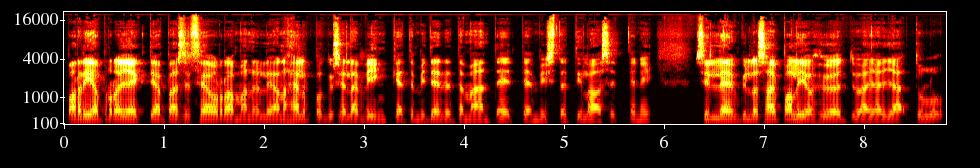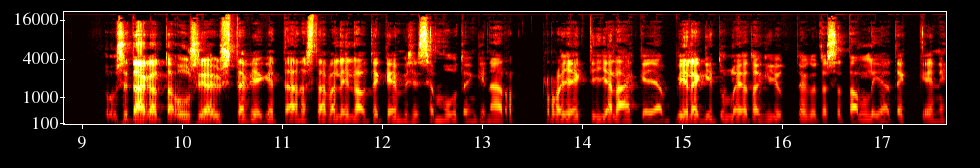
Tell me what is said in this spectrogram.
paria projektia pääsi seuraamaan, niin oli aina helppo kysellä vinkkejä, että miten te tämän teitte ja mistä tilasitte, niin silleen kyllä sai paljon hyötyä ja, ja tullut sitä kautta uusia ystäviä, että aina sitä välillä on tekemisissä muutenkin nämä projektin jälkeen ja vieläkin tulee jotakin juttuja, kun tässä tallia tekee, niin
